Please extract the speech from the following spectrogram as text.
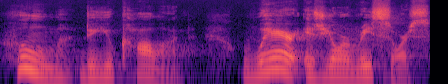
whom do you call on? Where is your resource?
